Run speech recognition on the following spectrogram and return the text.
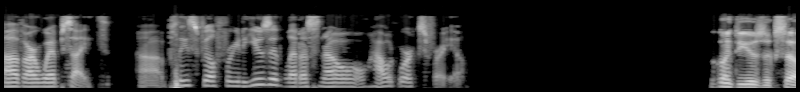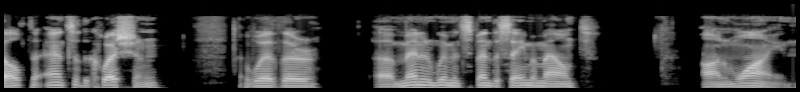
of our website. Please feel free to use it. Let us know how it works for you. We're going to use Excel to answer the question of whether uh, men and women spend the same amount on wine.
